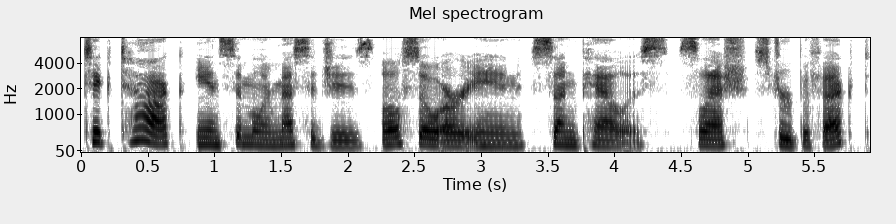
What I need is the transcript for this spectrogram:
Tick Tock and similar messages also are in Sun Palace slash Stroop Effect,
